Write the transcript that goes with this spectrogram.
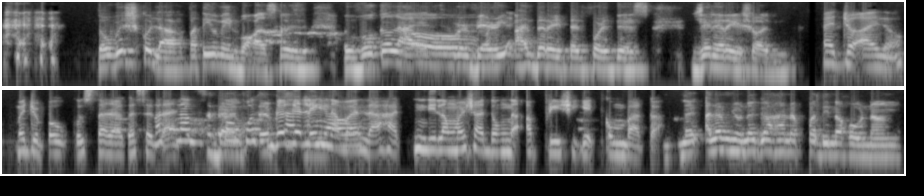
so wish ko lang, pati yung main vocals, because vocal lines Oh, were very underrated for this generation. Medyo ano, medyo focus talaga sa mas dance. nag-focus dance. sa Gagaling sayaw. naman lahat. Hindi lang masyadong na-appreciate kumbaga. na, alam nyo, naghahanap pa din ako ng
